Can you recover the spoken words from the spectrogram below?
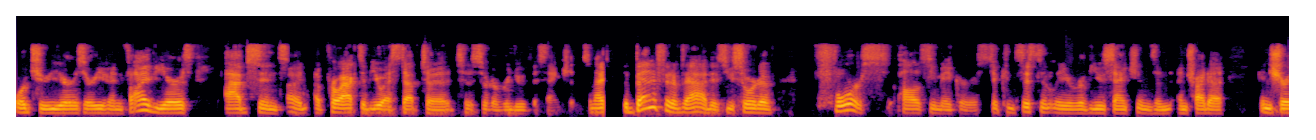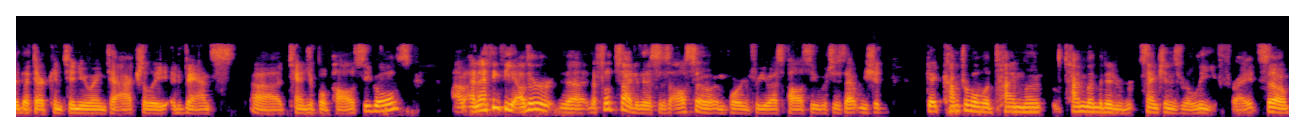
or two years or even five years absent a, a proactive US step to, to sort of renew the sanctions. And I, the benefit of that is you sort of force policymakers to consistently review sanctions and, and try to ensure that they're continuing to actually advance uh, tangible policy goals. Um, and I think the other, the, the flip side of this is also important for US policy, which is that we should get comfortable with time time limited sanctions relief, right? So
